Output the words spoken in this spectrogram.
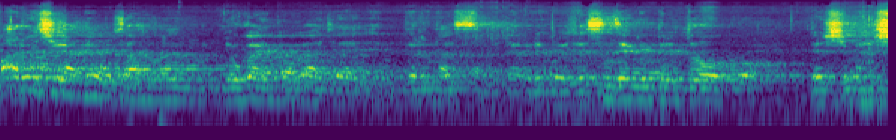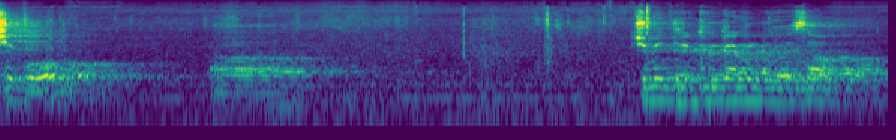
빠른 시간에 오산은 요가 인구가 이제 늘어났습니다. 그리고 이제 선생님들도 열심히 하시고 어, 주민들의 건강을 위해서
